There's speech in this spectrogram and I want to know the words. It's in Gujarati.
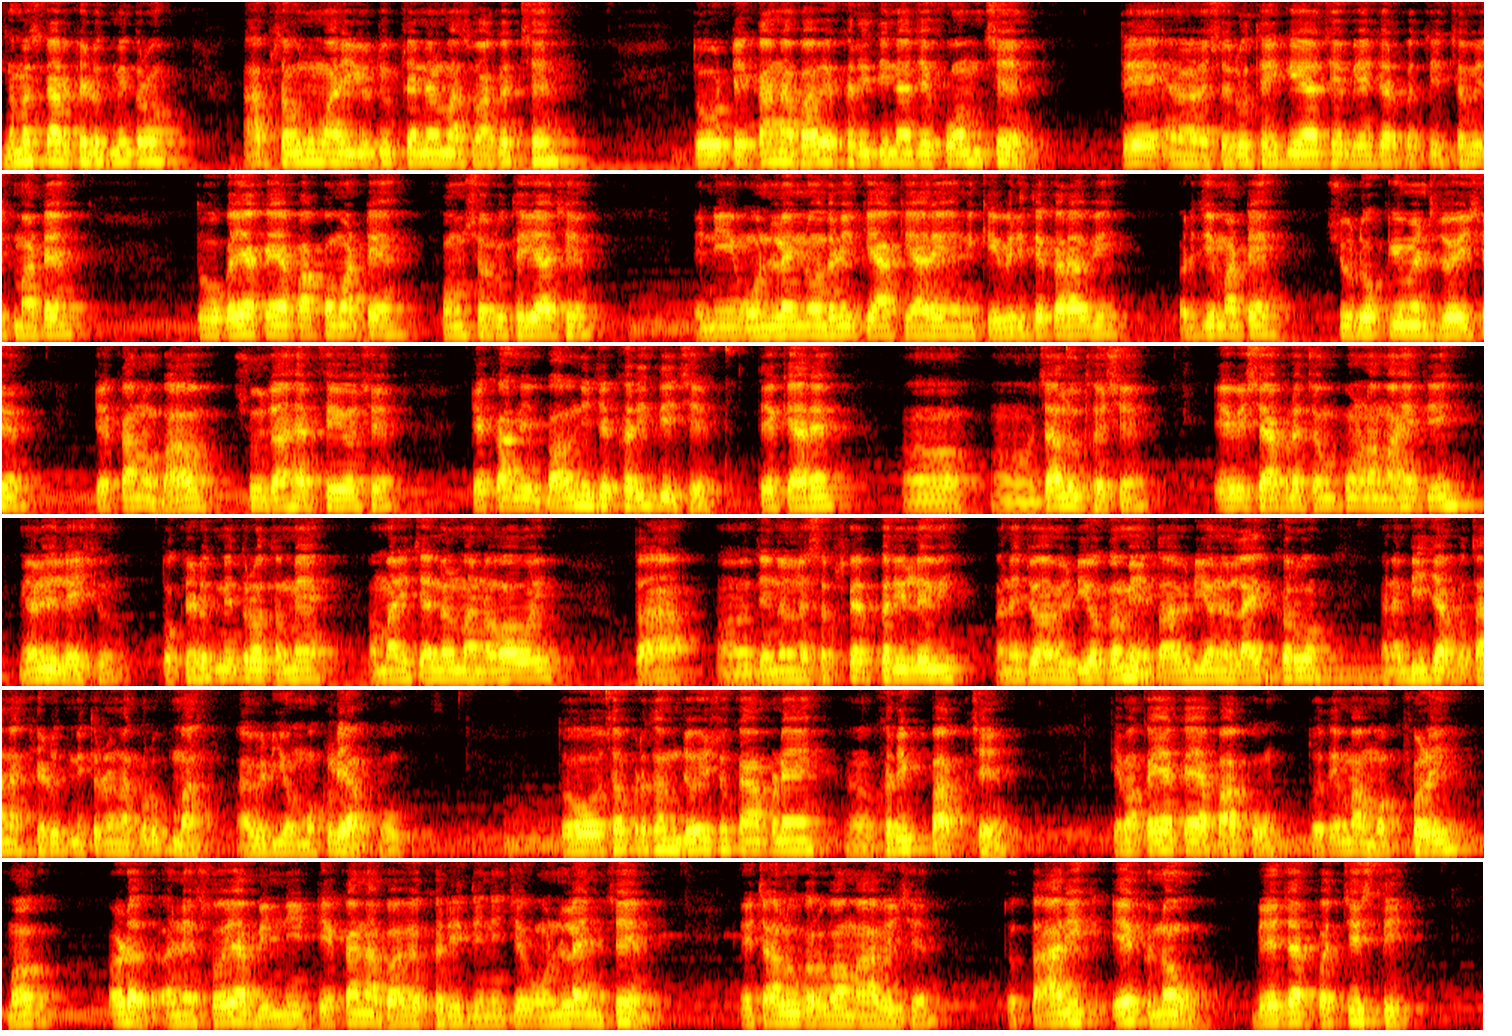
નમસ્કાર ખેડૂત મિત્રો. આપ સૌનું મારી યુટ્યુબ ચેનલમાં સ્વાગત છે. તો ટેકાના ભાવે ખરીદીના જે ફોર્મ છે, તે શરૂ થઈ ગયા છે બે હજાર પચીસ છવ્વીસ માટે. તો કયા કયા પાકો માટે ફોર્મ શરૂ થયા છે? એની ઓનલાઈન નોંધણી ક્યાં ક્યારે અને કેવી રીતે કરાવવી? અરજી માટે શું ડોક્યુમેન્ટ્સ જોઈ છે? ટેકાનો ભાવ શું જાહેર થયો છે? ટેકાની ભાવની જે ખરીદી છે, તે ક્યારે ચાલુ થશે? એ વિશે આપણે સંપૂર્ણ માહિતી મેળવી લઈશું. તો ખેડૂત મિત્રો, તમે અમારી ચેનલમાં નવા હોય તો આ ચેનલને સબસ્ક્રાઈબ કરી લેવી અને જો આ વીડિયો ગમે તો આ વિડીયોને લાઇક કરવો અને બીજા પોતાના ખેડૂત મિત્રોના ગ્રુપમાં આ વીડિયો મોકલી આપવો. તો સૌપ્રથમ જોઈશું કે આપણે ખરીફ પાક છે. તેમાં કયા કયા પાકો? તો તેમાં મગફળી, મગ, અડદ અને સોયાબીનની ટેકાના ભાવે ખરીદીની જે ઓનલાઈન છે, એ ચાલુ કરવામાં આવી છે. તો તારીખ એક નવ બે હજાર પચીસથી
